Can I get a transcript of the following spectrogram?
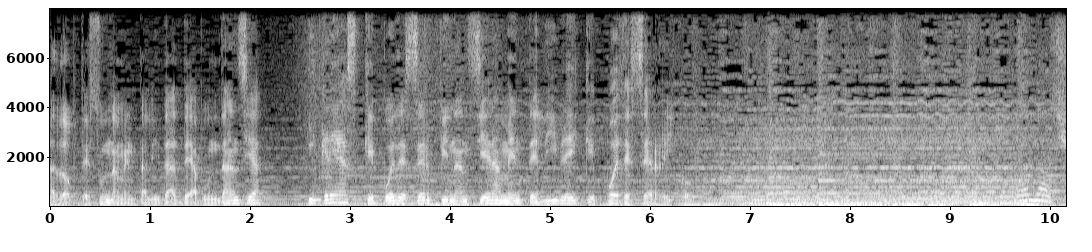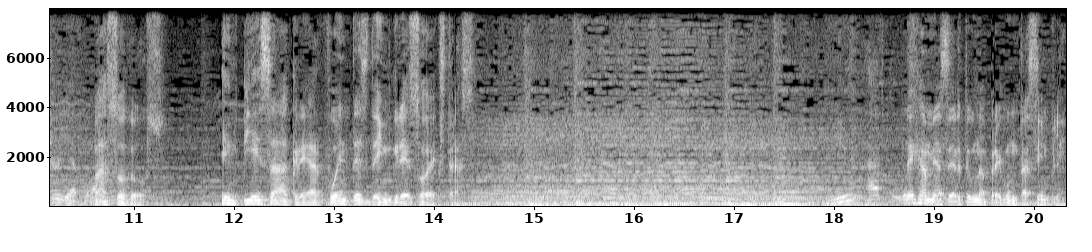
adoptes una mentalidad de abundancia y creas que puedes ser financieramente libre y que puedes ser rico. Paso 2. Empieza a crear fuentes de ingreso extras. Déjame hacerte una pregunta simple.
